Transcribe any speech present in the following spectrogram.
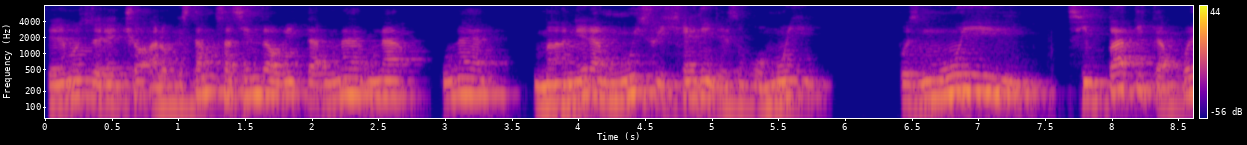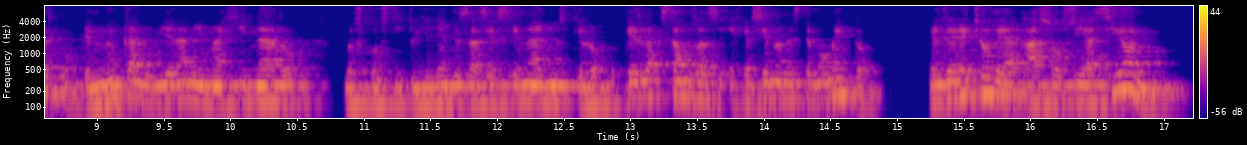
tenemos derecho a lo que estamos haciendo ahorita, una, una, una manera muy sui generis o muy, pues muy simpática, pues, porque nunca lo hubieran imaginado los constituyentes hace 100 años, que, lo, que es la que estamos ejerciendo en este momento. El derecho de asociación.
